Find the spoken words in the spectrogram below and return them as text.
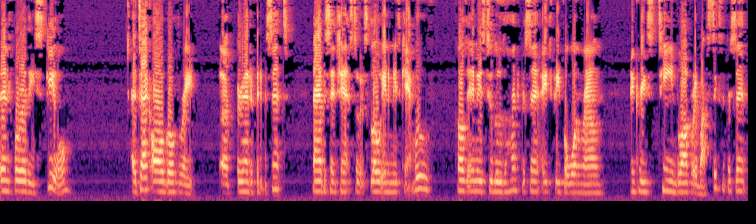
Then for the skill, attack all growth rate, uh, 350%, 9% chance to explode enemies can't move, cause enemies to lose 100% HP for one round, increase team block rate by 60%.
